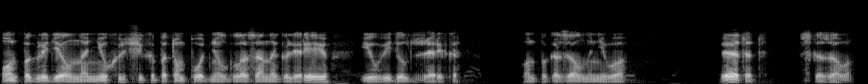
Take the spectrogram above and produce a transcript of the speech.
Он поглядел на нюхальщика, потом поднял глаза на галерею и увидел Джерика. Он показал на него. "Этот", сказал он.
